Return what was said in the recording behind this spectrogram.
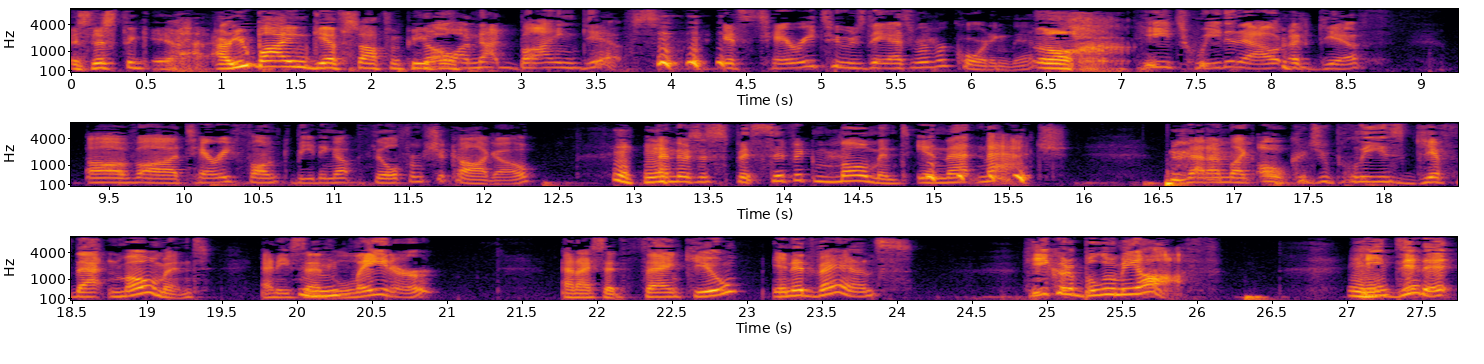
Is this the? Are you buying gifts off of people? No, I'm not buying gifts. it's Terry Tuesday as we're recording this. Ugh. He tweeted out a gif of uh, Terry Funk beating up Phil from Chicago. Mm-hmm. and there's a specific moment in that match that I'm like, oh, could you please gif that moment? And he said, mm-hmm. later. And I said, thank you in advance. He could have blew me off. He mm-hmm. did it.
